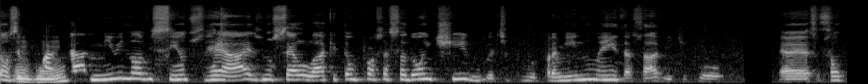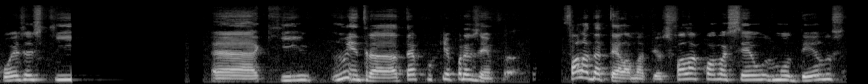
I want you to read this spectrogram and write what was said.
então, você uhum. pagar R$ 1.900 no celular que tem um processador antigo, tipo, para mim não entra, sabe? Tipo, é, são coisas que é, que não entra, até porque, por exemplo, fala da tela, Matheus, fala qual vai ser os modelos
